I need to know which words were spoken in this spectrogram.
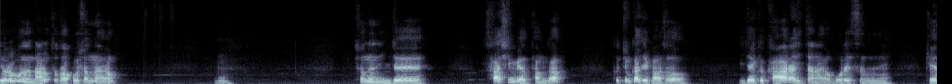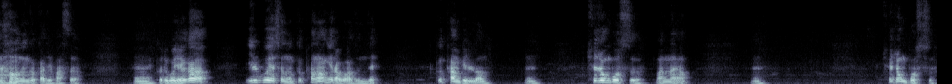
여러분은 나루토 다 보셨나요? 네. 저는 이제 40몇 탄가? 그쯤까지 봐서 이제 그 가하라 있잖아요. 모래 쓰는 애. 걔 나오는 것까지 봤어요. 예, 그리고 얘가 일부에서는 끝판왕이라고 하던데. 끝판 빌런. 예. 최종 보스. 맞나요? 예. 최종 보스.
